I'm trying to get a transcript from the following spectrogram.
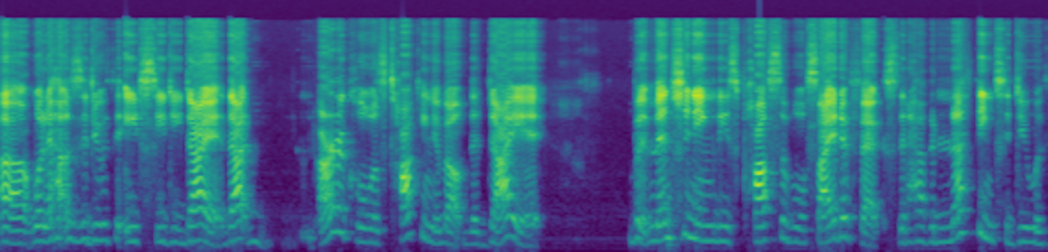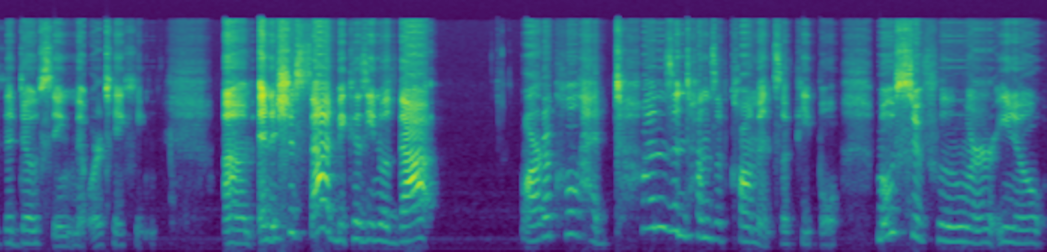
uh, when it has to do with the HCG diet. That article was talking about the diet, but mentioning these possible side effects that have nothing to do with the dosing that we're taking. Um, and it's just sad because, you know, that article had tons and tons of comments of people, most of whom are, you know,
